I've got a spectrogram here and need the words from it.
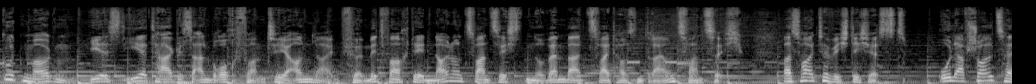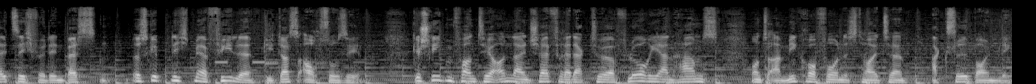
Guten Morgen, hier ist Ihr Tagesanbruch von T-Online für Mittwoch, den 29. November 2023. Was heute wichtig ist. Olaf Scholz hält sich für den Besten. Es gibt nicht mehr viele, die das auch so sehen. Geschrieben von T-Online-Chefredakteur Florian Harms und am Mikrofon ist heute Axel Bäumling.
